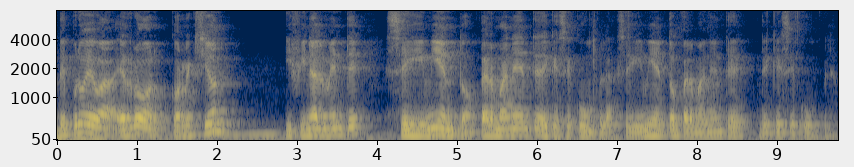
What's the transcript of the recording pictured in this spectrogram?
de prueba, error, corrección y finalmente seguimiento permanente de que se cumpla, seguimiento permanente de que se cumpla.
